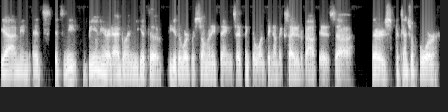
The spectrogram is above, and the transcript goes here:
yeah, I mean, it's it's neat being here at Eglin. You get to you get to work with so many things. I think the one thing I'm excited about is uh, there's potential for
